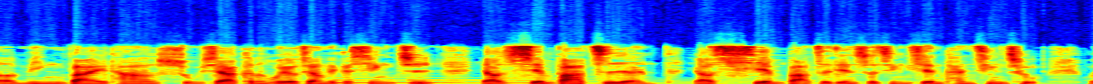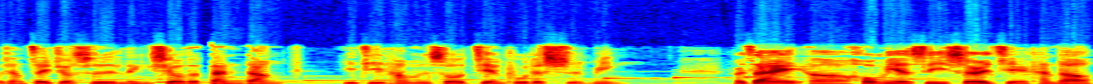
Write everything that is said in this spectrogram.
呃，明白他属下可能会有这样的一个心智，要先发制人，要先把这件事情先谈清楚。我想这就是领袖的担当，以及他们所肩负的使命。而在呃后面十一、十二节看到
